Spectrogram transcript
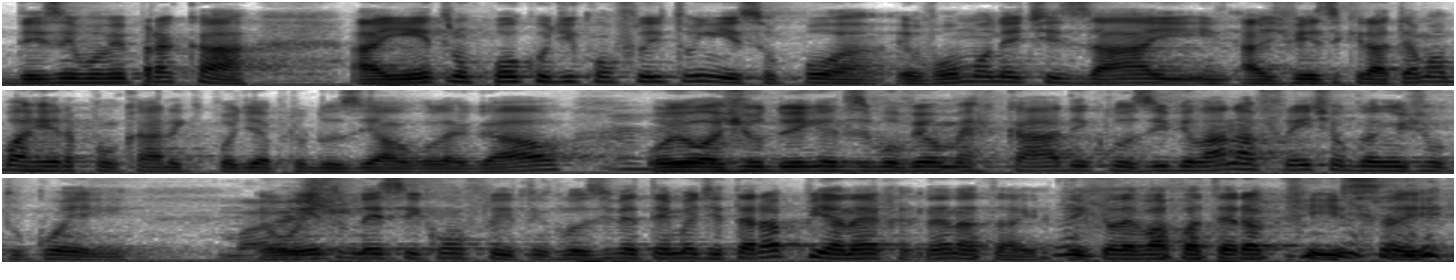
desenvolver para cá. Aí entra um pouco de conflito nisso. Porra, eu vou monetizar e às vezes criar até uma barreira para um cara que podia produzir algo legal, uhum. ou eu ajudo ele a desenvolver o mercado, inclusive lá na frente eu ganho junto com ele. Mas... Eu entro nesse conflito. Inclusive é tema de terapia, né, né Natália? Tem que levar para terapia isso aí.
